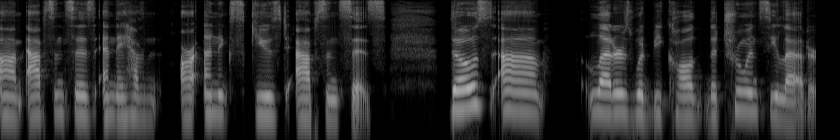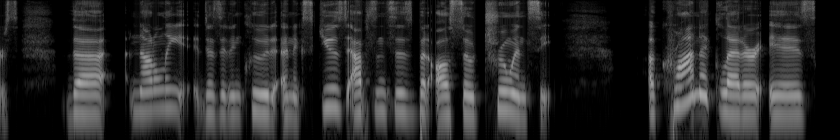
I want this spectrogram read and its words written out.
um, absences and they have are unexcused absences. Those um, letters would be called the truancy letters. The not only does it include an excused absences but also truancy. A chronic letter is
